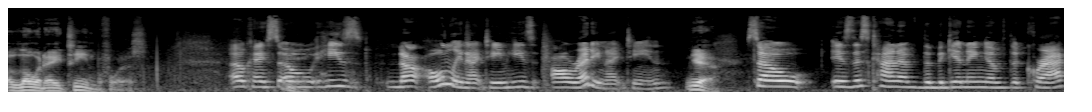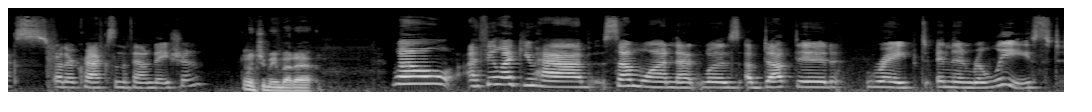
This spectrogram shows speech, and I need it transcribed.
lower than 18 before this. Okay, so hmm. he's not only 19, he's already 19. Yeah. So is this kind of the beginning of the cracks? Are there cracks in the foundation? What do you mean by that? Well, I feel like you have someone that was abducted, raped, and then released.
